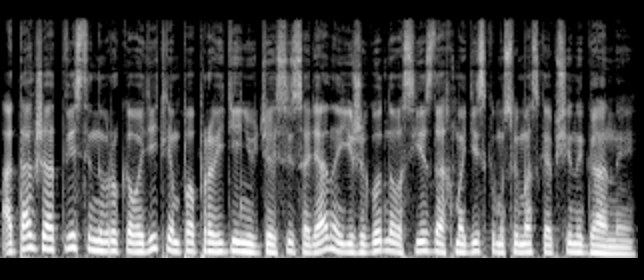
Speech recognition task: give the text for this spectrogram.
а также ответственным руководителем по проведению Джальсы Соляна ежегодного съезда Ахмадийской мусульманской общины Ганны.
